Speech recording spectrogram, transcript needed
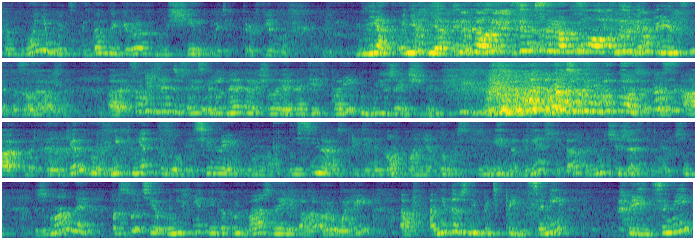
кого-нибудь из главных героев мужчин в этих трех фильмах? Нет, у них нет имен, всем все равно, он убил принца. Это самое важное. А, самое интересное, что если вот на этого человека одеть парик, он будет женщиной. Впрочем, у него тоже. То есть, а, ну, у них нет сильной, не сильно распределено в плане, ну, то есть не видно внешне, да, они очень женственные, очень жеманные. По сути, у них нет никакой важной а, роли. А, они должны быть принцами, принцами,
